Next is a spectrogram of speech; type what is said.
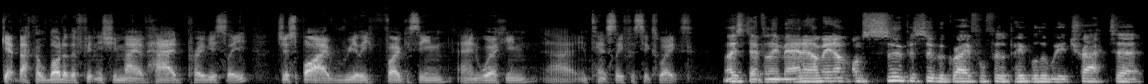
get back a lot of the fitness you may have had previously just by really focusing and working uh, intensely for six weeks. Most definitely, man. And I mean, I'm, I'm super, super grateful for the people that we attract to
